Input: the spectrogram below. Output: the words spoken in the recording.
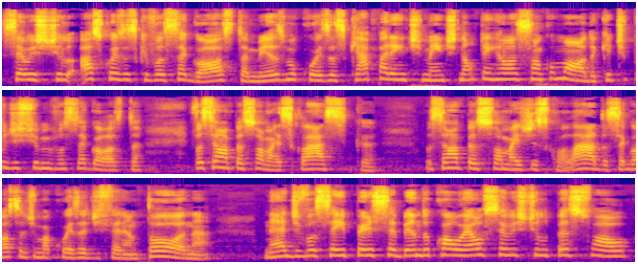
seu estilo, as coisas que você gosta, mesmo coisas que aparentemente não têm relação com moda. Que tipo de filme você gosta? Você é uma pessoa mais clássica? Você é uma pessoa mais descolada? Você gosta de uma coisa diferentona? Né? De você ir percebendo qual é o seu estilo pessoal.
